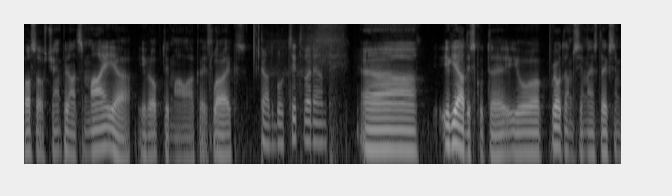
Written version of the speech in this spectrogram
pasaules čempionāts maijā ir optimālākais laiks. Kāda būtu cita varianta? Uh, ir jādiskutē, jo, protams, ja mēs teiksim,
